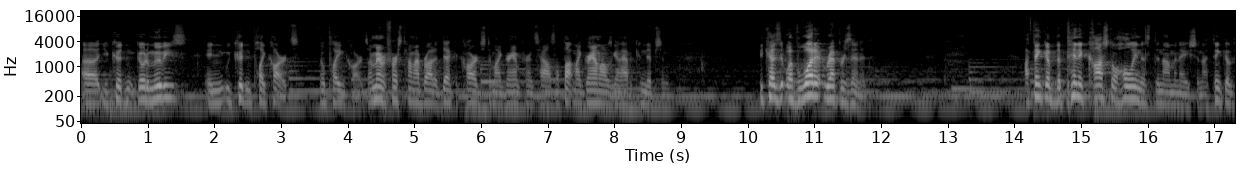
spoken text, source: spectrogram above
uh, you couldn't go to movies and we couldn't play cards. No playing cards. I remember the first time I brought a deck of cards to my grandparents' house, I thought my grandma was going to have a conniption because of what it represented. I think of the Pentecostal holiness denomination. I think of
